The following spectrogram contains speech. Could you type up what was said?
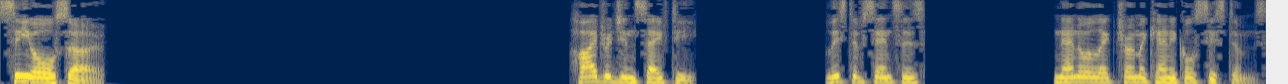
See also Hydrogen safety List of sensors Nanoelectromechanical systems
